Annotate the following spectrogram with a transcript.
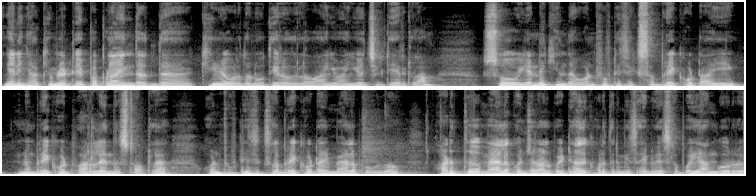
இங்கே நீங்கள் அக்யூமுலேட் எப்பப்பெல்லாம் இந்த இந்த கீழே வருதோ நூற்றி இருபதில் வாங்கி வாங்கி வச்சுக்கிட்டே இருக்கலாம். ஸோ என்றைக்கு இந்த one fifty six break out ஆகி இன்னும் பிரேக் அவுட் வரல இந்த ஸ்டாக்கில் ஒன் ஃபிஃப்டி சிக்ஸில் பிரேக் அவுட் ஆகி மேலே போகுதோ அடுத்து மேலே கொஞ்ச நாள் போயிட்டு அதுக்கப்புறம் திரும்பி சைட்வேஸில் போய் அங்கே ஒரு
